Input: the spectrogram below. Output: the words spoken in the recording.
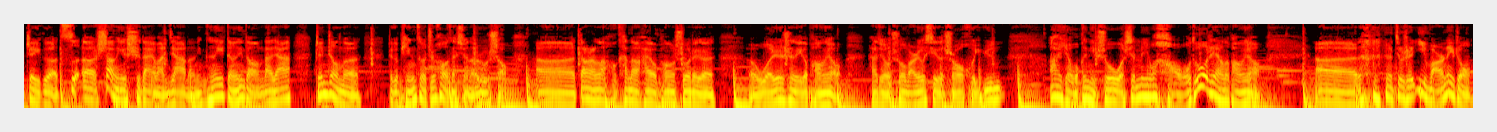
这个次呃上一世代玩家的。你可以等一等，大家真正的这个评测之后再选择入手。呃，当然了，我看到还有朋友说这个，我认识的一个朋友，他就说玩游戏的时候会晕。哎呀，我跟你说，我身边有好多这样的朋友，呃，就是一玩那种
